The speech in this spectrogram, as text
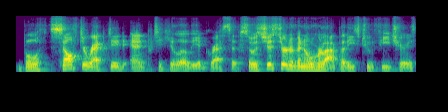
both self-directed and particularly aggressive. So it's just sort of an overlap of these two features.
